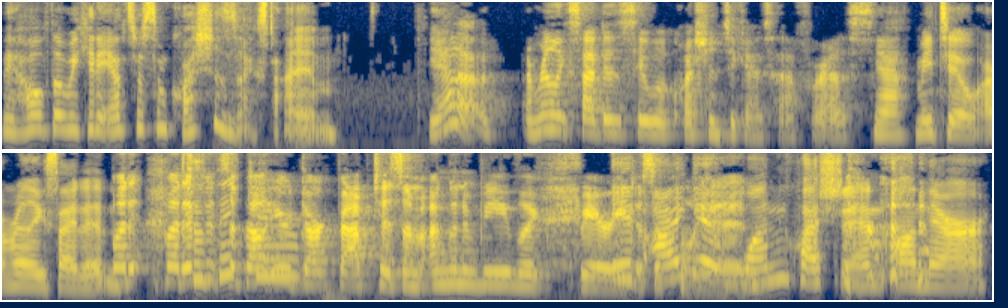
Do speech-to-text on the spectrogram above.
we hope that we can answer some questions next time. Yeah, I'm really excited to see what questions you guys have for us. Yeah, me too. I'm really excited. But but So if it's thank about your dark baptism, I'm going to be like very disappointed. if I get one question on there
